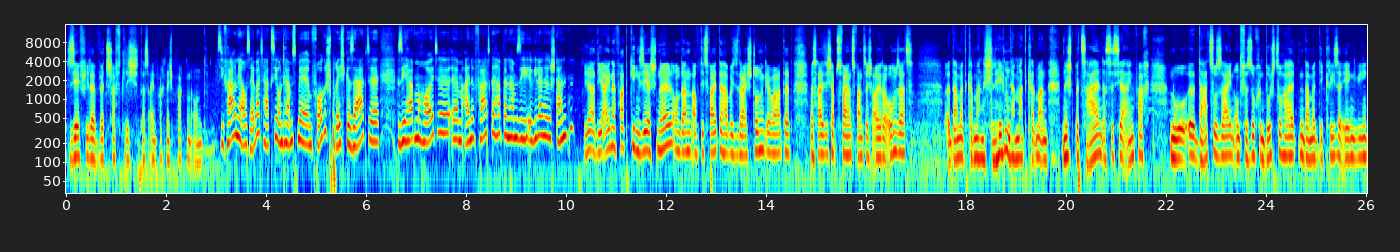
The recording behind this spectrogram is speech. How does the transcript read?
sehr viele wirtschaftlich das einfach nicht packen. Und Sie fahren ja auch selber Taxi und haben es mir im Vorgespräch gesagt. Äh, Sie haben heute ähm, eine Fahrt gehabt, dann haben Sie wie lange gestanden? Ja, die eine Fahrt ging sehr schnell und dann auf die zweite habe ich drei Stunden gewartet. Das heißt, ich habe 22 Euro Umsatz äh, damit kann man nicht leben, damit kann man nicht bezahlen. Das ist ja einfach nur äh, da zu sein und versuchen durchzuhalten, damit die Krise irgendwie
